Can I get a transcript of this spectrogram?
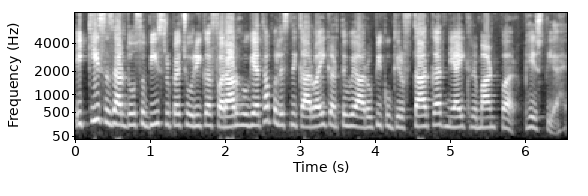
इक्कीस हज़ार दो सौ बीस रुपए चोरी कर फरार हो गया था। पुलिस ने कार्रवाई करते हुए आरोपी को गिरफ़्तार कर न्यायिक रिमांड पर भेज दिया है।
